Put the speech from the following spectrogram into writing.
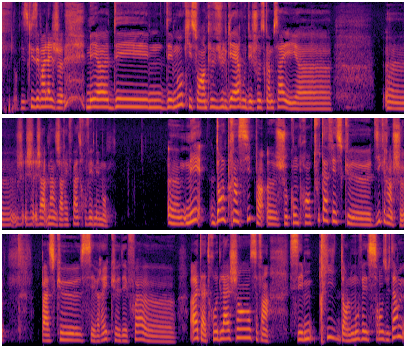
excusez-moi là je mais des des mots qui sont un peu vulgaires ou des choses comme ça et j'arrive pas à trouver mes mots euh, mais dans le principe, euh, je comprends tout à fait ce que dit Grincheux. Parce que c'est vrai que des fois, euh, ah, t'as trop de la chance. Enfin, c'est pris dans le mauvais sens du terme.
